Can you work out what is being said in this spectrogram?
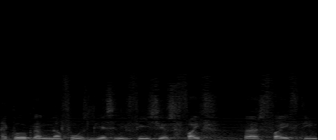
ek wil ook dan na vir ons lees in Efesiërs 5 vers 15.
